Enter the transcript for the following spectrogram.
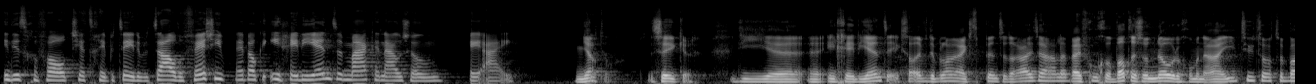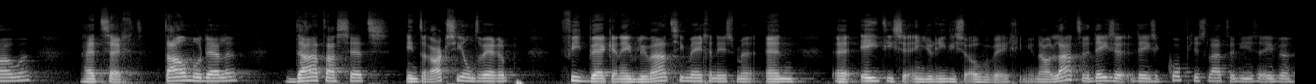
in dit geval ChatGPT, de betaalde versie. Welke ingrediënten maken nou zo'n AI? Ja, zeker. Die uh, ingrediënten, ik zal even de belangrijkste punten eruit halen. Wij vroegen, wat is er nodig om een AI-tutor te bouwen? Het zegt taalmodellen, datasets, interactieontwerp, feedback- en evaluatiemechanismen en uh, ethische en juridische overwegingen. Nou, laten we deze, deze kopjes, laten die eens even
